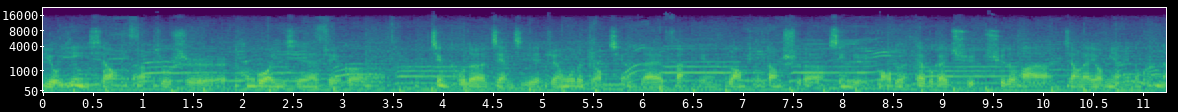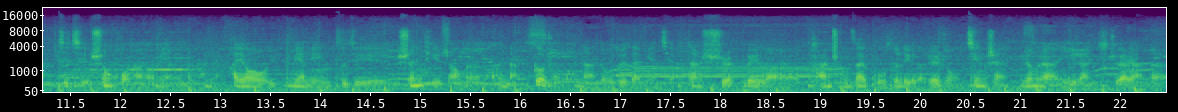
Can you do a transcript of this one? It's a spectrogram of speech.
有印象的，就是通过一些这个镜头的剪辑、人物的表情来反映郎平当时的心理矛盾，该不该去？去的话，将来要面临的困难，自己生活上要面临的。还要面临自己身体上的困难，各种困难都堆在面前。但是为了传承在骨子里的这种精神，仍然毅然决然地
